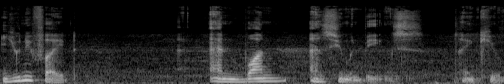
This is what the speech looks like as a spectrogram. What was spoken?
unified and one as human beings. Thank you.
